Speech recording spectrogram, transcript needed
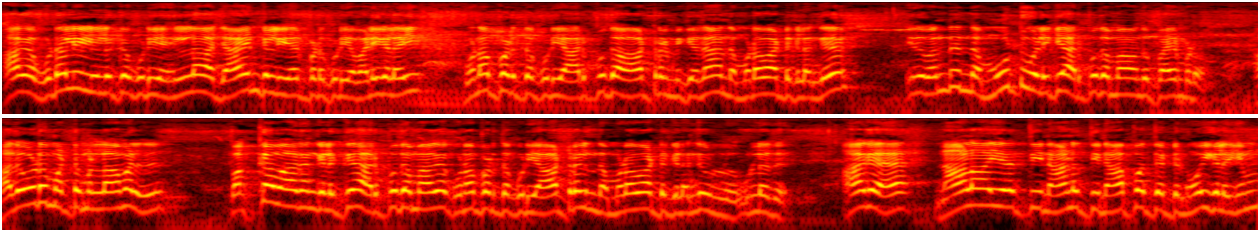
ஆக உடலில் இழுக்கக்கூடிய எல்லா ஜாயின்களில் ஏற்படக்கூடிய வலிகளை குணப்படுத்தக்கூடிய அற்புத ஆற்றல் மிக்கதான் இந்த முடவாட்டு கிழங்கு. இது வந்து இந்த மூட்டு வலிக்கு அற்புதமாக வந்து பயன்படும். அதோடு மட்டுமல்லாமல் பக்கவாதங்களுக்கு அற்புதமாக குணப்படுத்தக்கூடிய ஆற்றல் இந்த முடவாட்டு கிழங்கு உள்ள- உள்ளது. ஆக நாலாயிரத்தி நானூற்றி நாற்பத்தெட்டு நோய்களையும்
